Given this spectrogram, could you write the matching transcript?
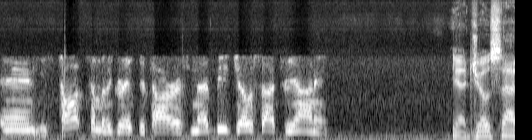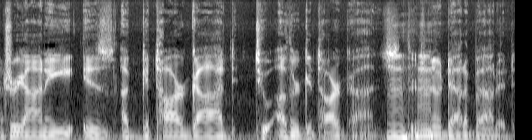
and he's taught some of the great guitarists, and that'd be Joe Satriani. Yeah, Joe Satriani is a guitar god to other guitar gods. There's no doubt about it.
